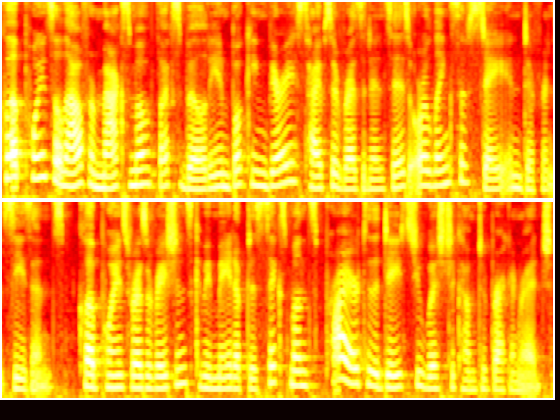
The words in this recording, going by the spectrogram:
Club points allow for maximum flexibility in booking various types of residences or lengths of stay in different seasons. Club points reservations can be made up to six months prior to the dates you wish to come to Breckenridge.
